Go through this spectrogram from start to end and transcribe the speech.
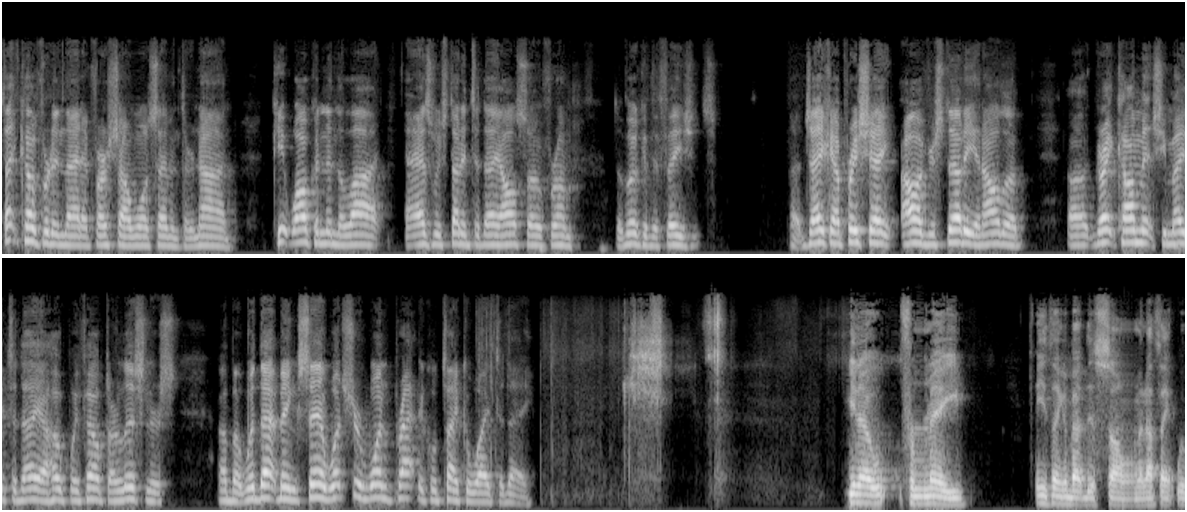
Take comfort in that in 1 John 1 7 through 9. Keep walking in the light as we've studied today also from the book of Ephesians. Uh, Jake, I appreciate all of your study and all the uh, great comments you made today. I hope we've helped our listeners. Uh, but with that being said, what's your one practical takeaway today? You know, for me, you think about this song, and I think we,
